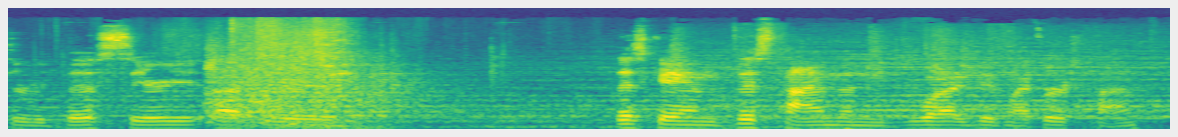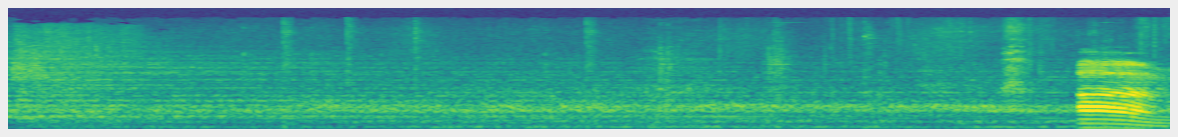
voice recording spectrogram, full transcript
through this series, uh, through this game this time than what I did my first time. Um,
